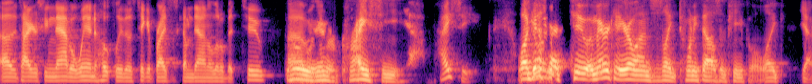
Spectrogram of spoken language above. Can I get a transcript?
uh, the Tigers can nab a win. Hopefully, those ticket prices come down a little bit too. Oh, they were pricey. Yeah, pricey. Well, I guess that's too. American Airlines is like twenty thousand people. Like, Yeah.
